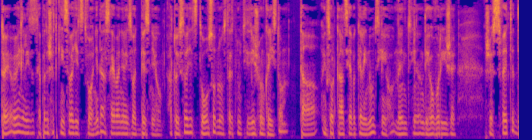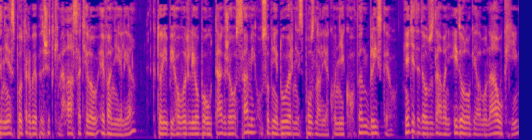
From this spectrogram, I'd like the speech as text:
to je evangelizácia všetkým svedectvo nedá sa evangelizovať bez neho. A to je svedectvo osobnom stretnutí s Ježišom Kristom. Tá exhortácia Evangelii hovorí, že že svet dnes potrebuje všetkým hlásateľov Evanielia, ktorí by hovorili o Bohu tak, že ho sami osobne dôverne spoznali ako niekoho veľmi blízkeho. Nede teda o vzdávanie ideológie alebo náuky,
